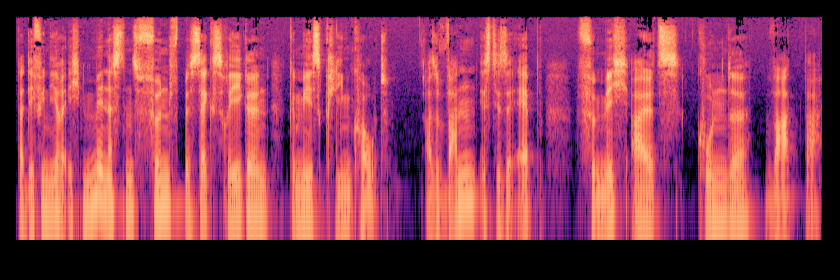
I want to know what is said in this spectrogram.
da definiere ich mindestens fünf bis sechs Regeln gemäß Clean Code. Also wann ist diese App für mich als Kunde wartbar?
